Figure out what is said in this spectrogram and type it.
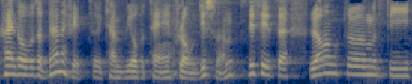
kind of the benefit can be obtained from this one? This is the long-term the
